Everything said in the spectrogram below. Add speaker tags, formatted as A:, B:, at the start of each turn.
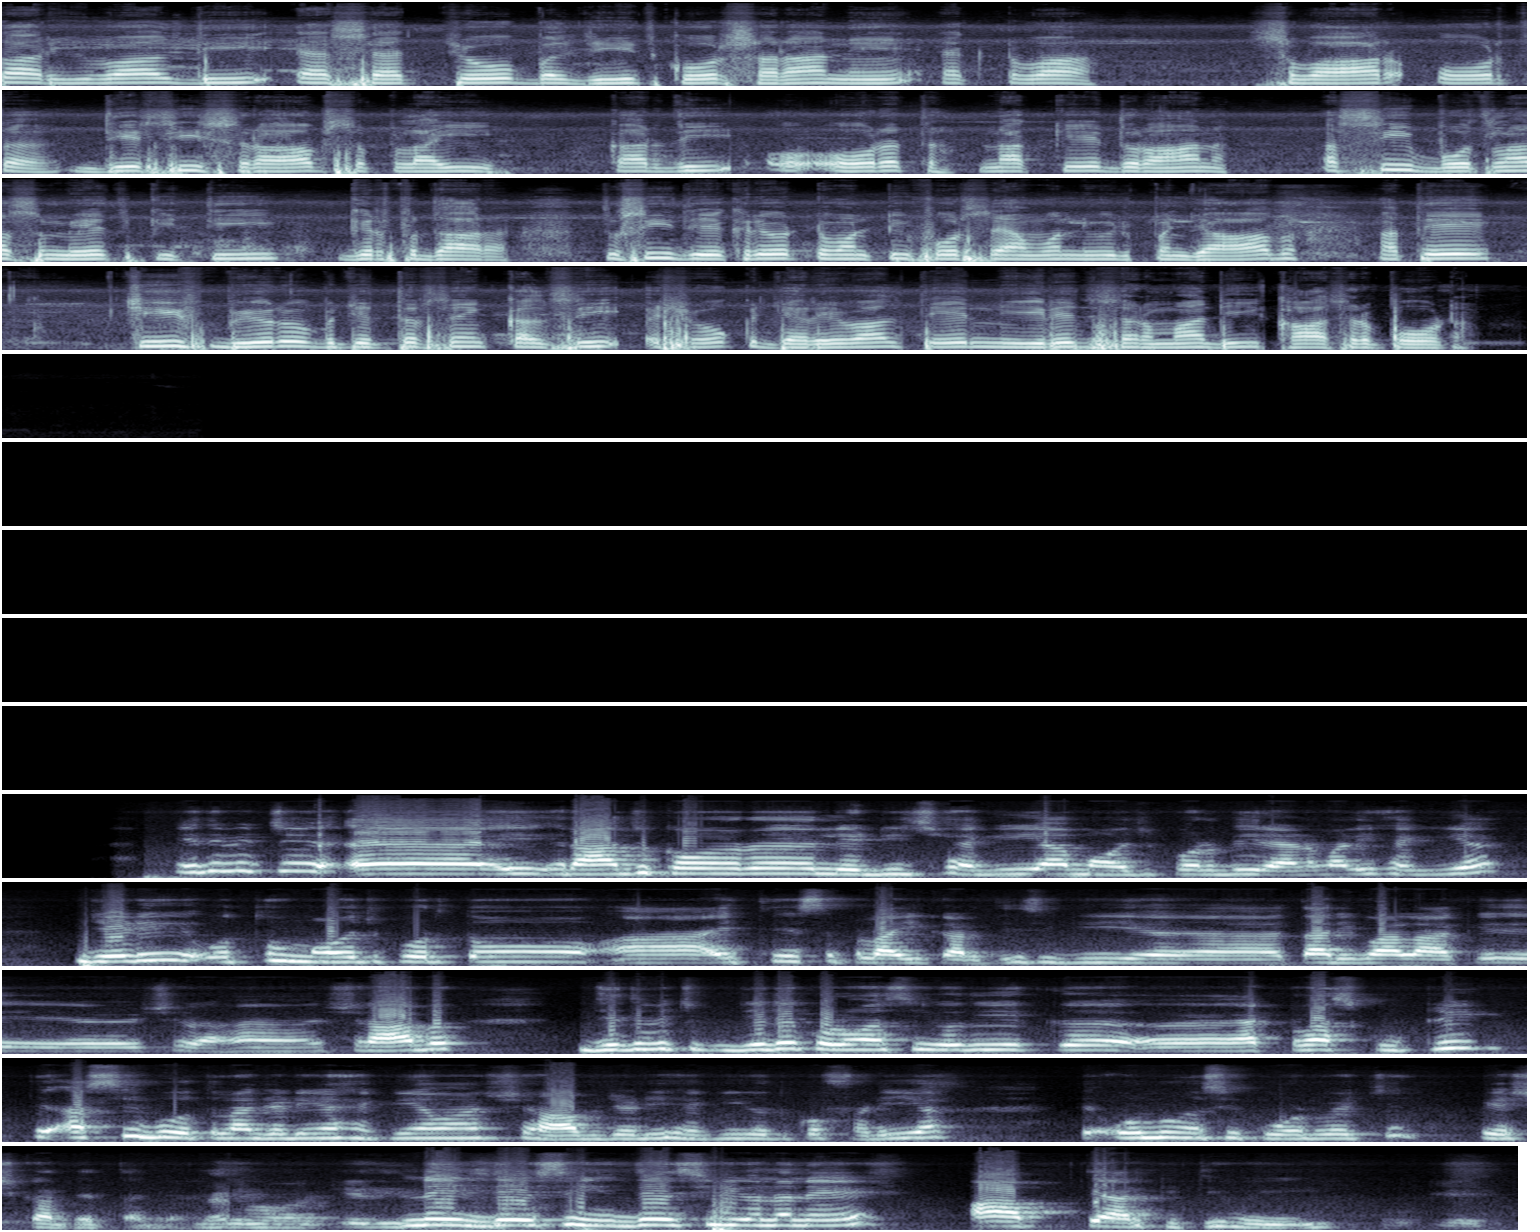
A: ਧਾਰੀਵਾਲ ਦੀ ਐਸਐਚਓ ਬਲਜੀਤ ਕੌਰ ਸਰਾਂ ਨੇ ਐਕਟਿਵਾ ਸਵਾਰ ਔਰਤ ਦੇਸੀ ਸ਼ਰਾਬ ਸਪਲਾਈ ਕਰਦੀ ਔ- ਔਰਤ ਨਾਕੇ ਦੌਰਾਨ 80 ਬੋਤਲਾਂ ਸਮੇਤ ਕੀਤੀ ਗ੍ਰਿਫਤਾਰ। ਤੁਸੀਂ ਦੇਖ ਰਹੇ ਹੋ 24/7 ਨਿਊਜ਼ ਪੰਜਾਬ ਅਤੇ ਚੀਫ ਬਿਊਰੋ ਬਚਿੱਤਰ ਸਿੰਘ, ਕਲਸੀ ਅਸ਼ੋਕ ਜਰੇਵਾਲ ਤੇ ਨੀਰਜ ਸ਼ਰਮਾ ਦੀ ਖਾਸ ਰਿਪੋਰਟ।
B: ਇਹਦੇ ਵਿੱਚ ਅਹ, ਇਹ ਰਾਜ ਕੌਰ ਲੇਡੀਜ਼ ਹੈਗੀ ਆ ਮੌਜਪੁਰ ਦੀ ਰਹਿਣ ਵਾਲੀ ਹੈਗੀ ਆ ਜਿਹੜੀ ਉੱਥੋਂ ਮੌਜਪੁਰ ਤੋਂ ਇੱਥੇ ਸਪਲਾਈ ਕਰਦੀ ਸੀਗੀ ਧਾਰੀਵਾਲ ਆ ਕੇ ਸ਼ਰਾਬ ਜਿਹਦੇ ਵਿੱਚ ਜਿਹਦੇ ਕੋਲੋਂ ਅਸੀਂ ਉਹਦੀ ਇੱਕ ਐਕਟਿਵਾ ਸਕੂਟਰੀ ਤੇ 80 ਬੋਤਲਾਂ ਜਿਹੜੀਆਂ ਹੈਗੀਆਂ ਵਾ ਸ਼ਰਾਬ ਜਿਹੜੀ ਹੈਗੀ ਉਹਦੇ ਕੋਲ ਫੜੀ ਆ ਤੇ ਉਹਨੂੰ ਅਸੀਂ ਕੋਰਟ ਵਿੱਚ ਪੇਸ਼ ਕਰ ਦਿੱਤਾ ਗਿਆ। ਨਹੀਂ ਦੇਸੀ ਦੇਸੀ ਉਹਨਾਂ ਨੇ ਆਪ ਤਿਆਰ ਕੀਤੀ ਹੋਈ।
